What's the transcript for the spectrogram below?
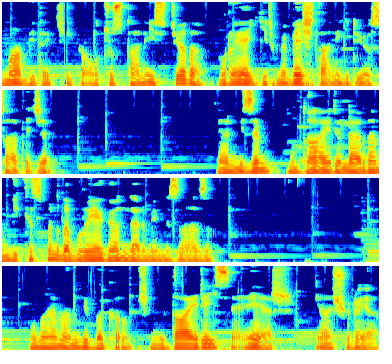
Ama bir dakika 30 tane istiyor da buraya 25 tane gidiyor sadece. Yani bizim bu dairelerden bir kısmını da buraya göndermemiz lazım. Ona hemen bir bakalım. Şimdi daire ise eğer gel şuraya.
